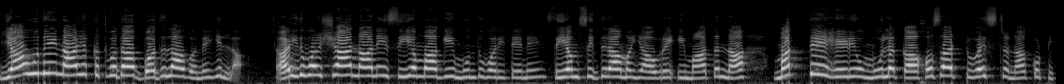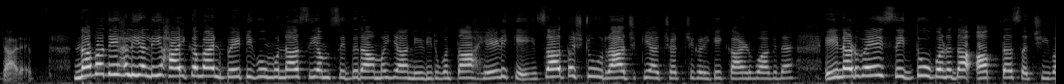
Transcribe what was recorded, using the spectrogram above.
ಯಾವುದೇ ನಾಯಕತ್ವದ ಬದಲಾವಣೆ ಇಲ್ಲ. ಐದು ವರ್ಷ ನಾನೇ ಸಿಎಂ ಆಗಿ ಮುಂದುವರಿತೇನೆ. ಸಿಎಂ ಸಿದ್ದರಾಮಯ್ಯ ಅವರೇ ಈ ಮಾತನ್ನ ಮತ್ತೆ ಹೇಳುವ ಮೂಲಕ ಹೊಸ ಟ್ವಿಸ್ಟ್ ಅನ್ನ ಕೊಟ್ಟಿದ್ದಾರೆ. ನವದೆಹಲಿಯಲ್ಲಿ ಹೈಕಮಾಂಡ್ ಭೇಟಿಗೂ ಮುನ್ನ ಸಿಎಂ ಸಿದ್ದರಾಮಯ್ಯ ನೀಡಿರುವಂತಹ ಹೇಳಿಕೆ ಸಾಕಷ್ಟು ರಾಜಕೀಯ ಚರ್ಚೆಗಳಿಗೆ ಕಾರಣವಾಗಿದೆ. ಈ ನಡುವೆ ಸಿದ್ದು ಬನದ ಆಪ್ತ ಸಚಿವ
